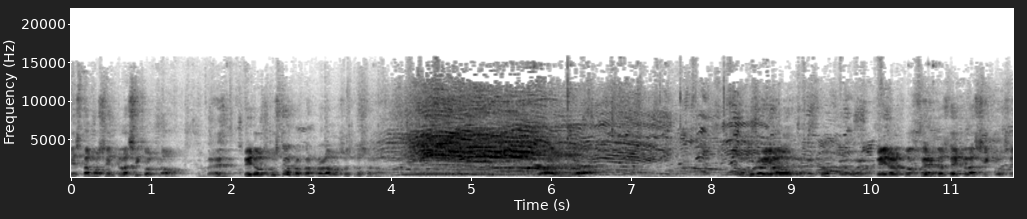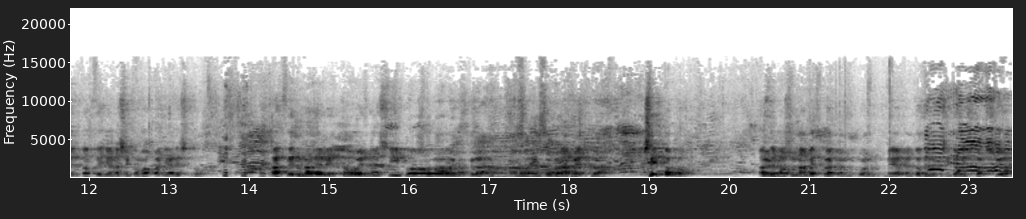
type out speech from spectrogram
Estamos en clásicos, ¿no? Hombre, ¿Pero os gusta el rock and roll a vosotros o no? ¡Hala! Algunos Pero- más de reggaetón, pero bueno. Pero el concepto es de clásicos, entonces yo no sé cómo apañar esto. Hacer una de Beethoven así con... Es una mezcla, ¿no? No, es Una mezcla. Sí, zorro. Hacemos una mezcla con... con... Mira, entonces necesito distorsión.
